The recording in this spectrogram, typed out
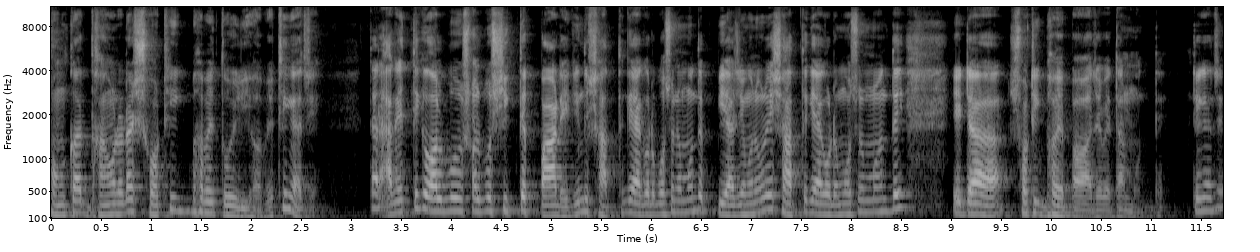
সংখ্যার ধারণাটা সঠিকভাবে তৈরি হবে, ঠিক আছে? তার আগের থেকে অল্প, স্বল্প শিখতে পারে, কিন্তু সাত থেকে এগারো বছরের মধ্যে পেঁয়াজে মনে করি সাত থেকে এগারো বছরের মধ্যেই এটা সঠিকভাবে পাওয়া যাবে তার মধ্যে, ঠিক আছে?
